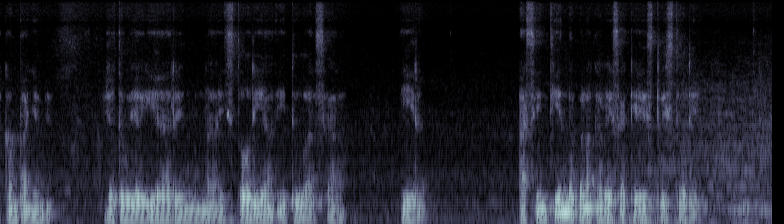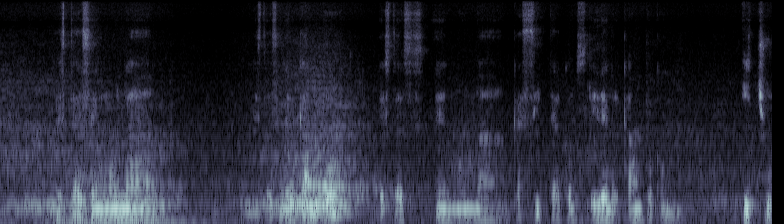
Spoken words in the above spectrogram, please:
Acompáñame. Yo te voy a guiar en una historia y tú vas a ir asintiendo con la cabeza que es tu historia. Estás en una estás en el campo, estás en una casita construida en el campo con ichu,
